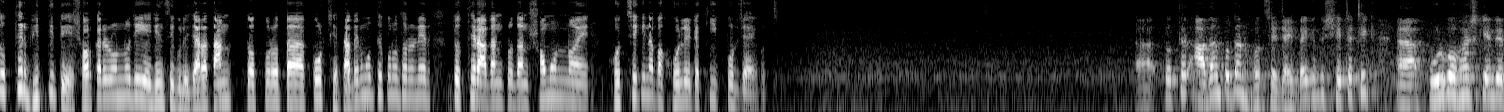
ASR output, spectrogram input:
তথ্যের ভিত্তিতে সরকারের অন্য যে এজেন্সিগুলি যারা ত্রাণ তৎপরতা করছে তাদের মধ্যে কোনো ধরনের তথ্যের আদান প্রদান সমন্বয় হচ্ছে কিনা বা হলে এটা কি পর্যায়ে হচ্ছে? তথ্যের আদান প্রদান হচ্ছে জাহিদ ভাই কিন্তু সেটা ঠিক পূর্বাভাস কেন্দ্রের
